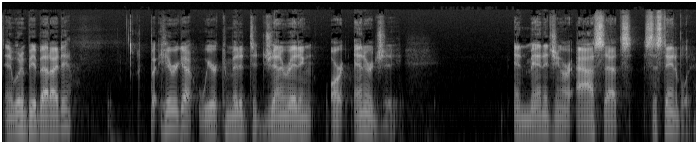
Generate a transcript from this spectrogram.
and it wouldn't be a bad idea. But here we go. We are committed to generating our energy and managing our assets sustainably.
